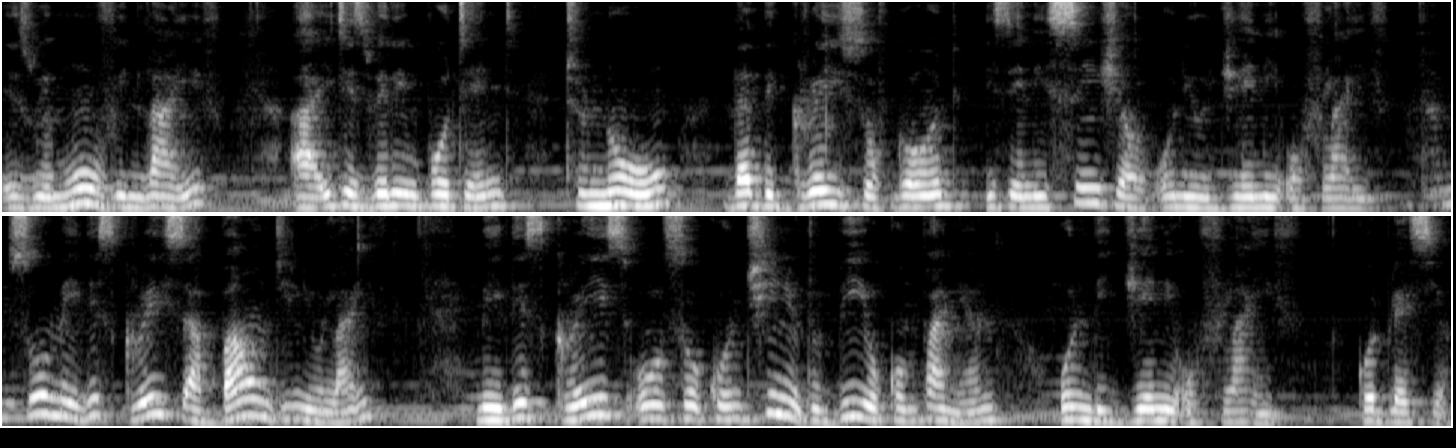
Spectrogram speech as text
as we move in life, uh, it is very important to know that the grace of God is an essential on your journey of life. Amen. So may this grace abound in your life. May this grace also continue to be your companion on the journey of life. God bless you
